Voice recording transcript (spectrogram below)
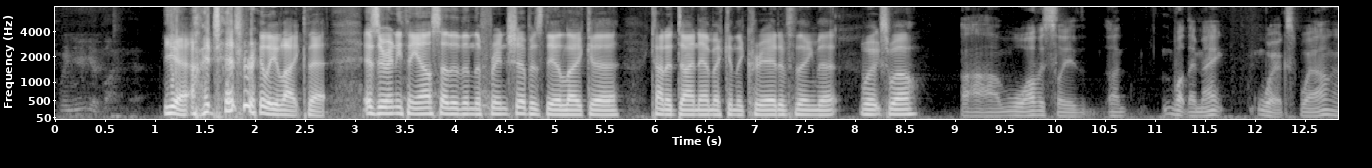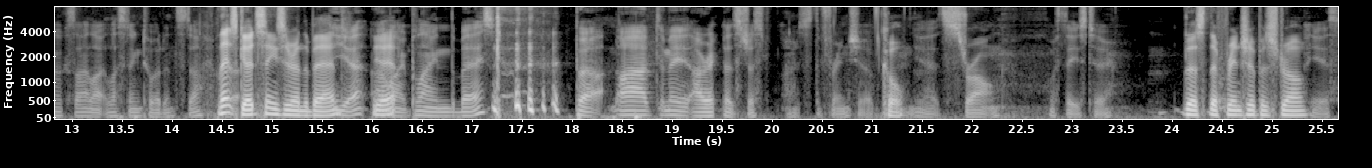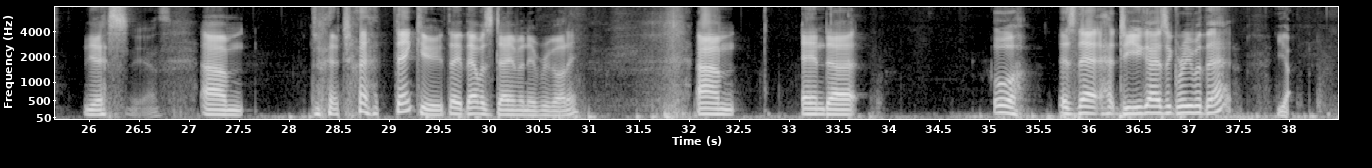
Yeah, I did really like that. Is there anything else other than the friendship? Is there like a kind of dynamic in the creative thing that works well? Uh, well, obviously, uh, what they make works well because I like listening to it and stuff. That's good, since you're in the band. Yeah, Yeah. I like playing the bass. but uh, to me, I reckon it's just it's the friendship. Cool. Yeah, it's strong with these two. This the friendship is strong. Yes. Yes. Yes. Um, thank you. Th- that was Damon, everybody. Um, and uh, oh, is that? Do you guys agree with that? Yeah.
